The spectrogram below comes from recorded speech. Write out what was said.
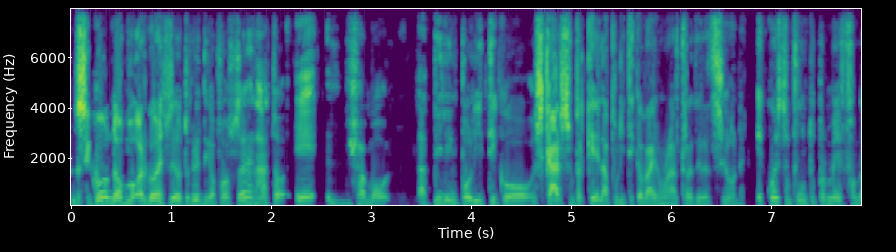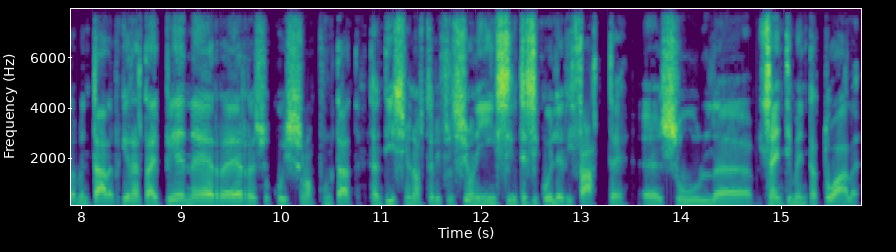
il secondo argomento di autocritica posto Renato è diciamo, appealing politico scarso perché la politica va in un'altra direzione. E questo punto per me è fondamentale perché in realtà il PNRR su cui si sono appuntate tantissime nostre riflessioni in sintesi quelle rifatte eh, sul eh, sentiment attuale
